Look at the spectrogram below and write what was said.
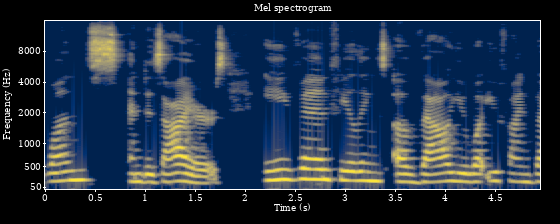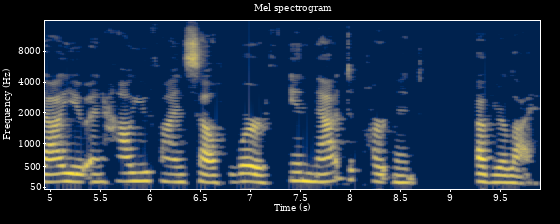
wants and desires, even feelings of value, what you find value, and how you find self worth in that department of your life.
